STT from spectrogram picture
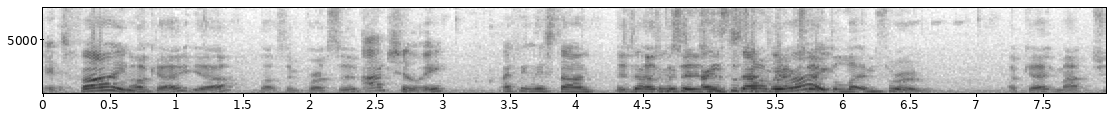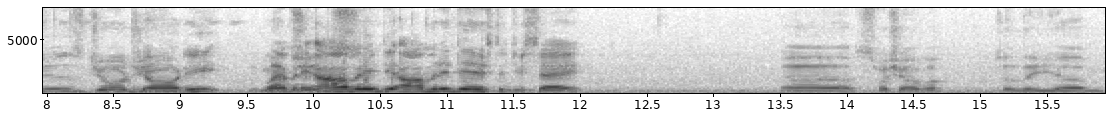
it's fine. Okay, yeah, that's impressive. Actually, I think this time Is, I was to say, is this the time we actually have to let him through? Okay, matches, Jorji. Geordie, wait a minute. How many, how many days did you say? Uh, switch over to the. Um,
